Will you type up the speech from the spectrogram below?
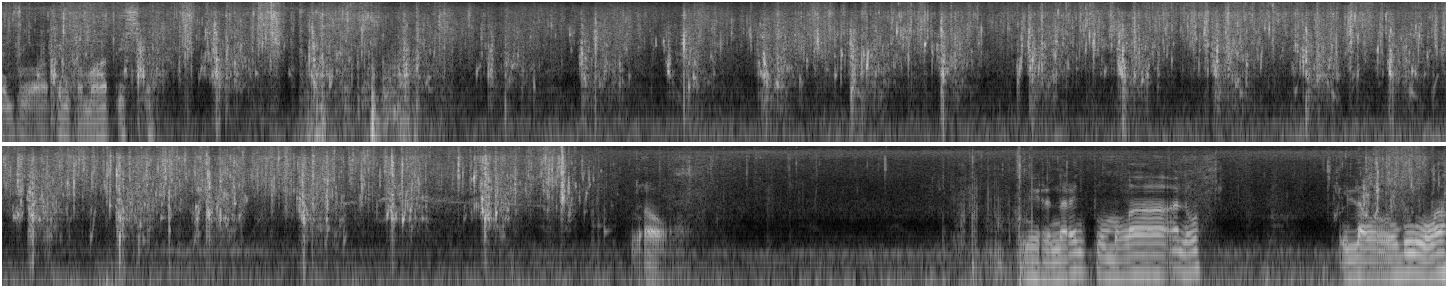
Yan po ating kamatis. Oh. Meron na rin po mga ano ilang bunga.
